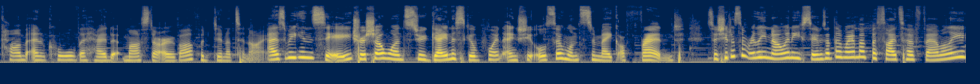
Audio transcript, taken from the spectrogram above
come and call the headmaster over for dinner tonight. As we can see, Trisha wants to gain a skill point and she also wants to make a friend. So she doesn't really know any Sims at the moment besides her family,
